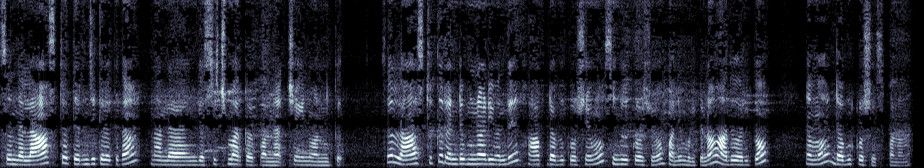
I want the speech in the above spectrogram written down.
ஸோ இந்த லாஸ்ட்டை தெரிஞ்சுக்கிறதுக்கு தான் நான் அந்த இங்கே ஸ்டிச் மார்க்கர் பண்ணேன் செயின் ஒன்க்கு ஸோ லாஸ்ட்டுக்கு ரெண்டு முன்னாடி வந்து ஹாஃப் டபுள் குரோஷேவும் சிங்கிள் குரோஷேவும் பண்ணி முடிக்கணும். அது வரைக்கும் நம்ம டபுள் குரோஷேஸ் பண்ணணும்.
